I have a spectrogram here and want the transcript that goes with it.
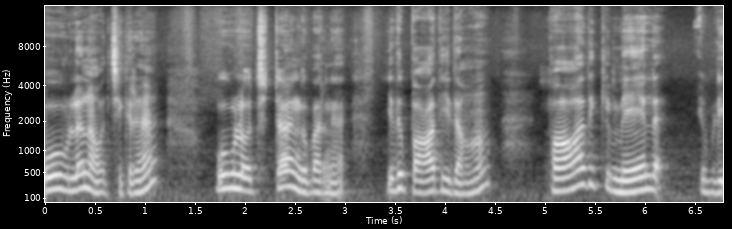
ஓவில் நான் வச்சுக்கிறேன். ஓவில் வச்சுட்டா இங்கே பாருங்கள் இது பாதி தான் பாதிக்கு மேலே இப்படி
